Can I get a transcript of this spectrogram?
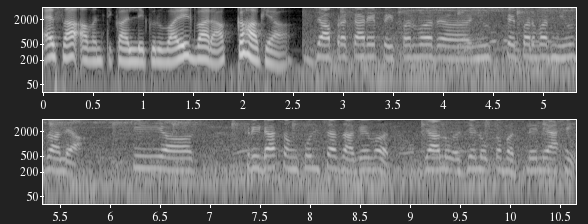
ऐसा अवंतिका लेकुरवाले द्वारा कहा गया। ज्या प्रकारे पेपरवर न्यूजपेपरवर न्यूज़ आल्या की क्रीडा संकुलच्या जागेवर ज्या जे लोक बसलेले आहेत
